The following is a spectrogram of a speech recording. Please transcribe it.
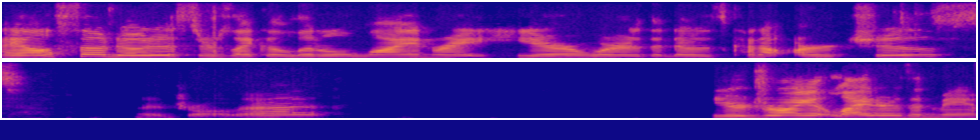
I also notice there's like a little line right here where the nose kind of arches. I'm to draw that. You're drawing it lighter than me.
